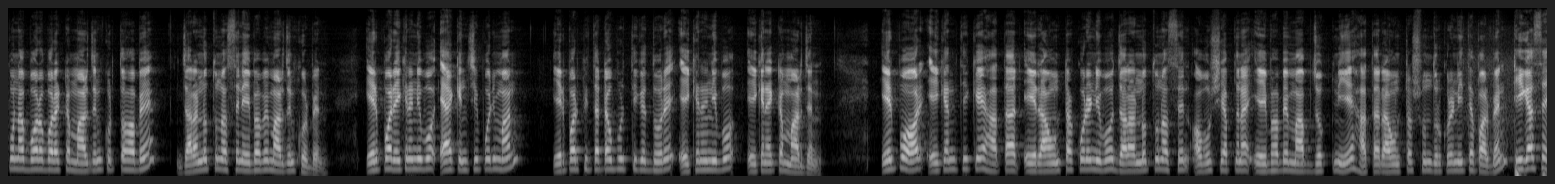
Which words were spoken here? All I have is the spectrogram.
কোনা বরাবর একটা মার্জিন করতে হবে। যারা নতুন আছেন এইভাবে মার্জিন করবেন। এরপর এখানে নিব এক ইঞ্চি পরিমাণ। এরপর ফিতাটা উপর থেকে ধরে এখানে নিব এখানে একটা মার্জিন। এরপর এখান থেকে হাতার এই রাউন্ডটা করে নিব। যারা নতুন আছেন, অবশ্যই আপনারা এইভাবে মাপযোগ নিয়ে হাতার রাউন্ডটা সুন্দর করে নিতে পারবেন, ঠিক আছে?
